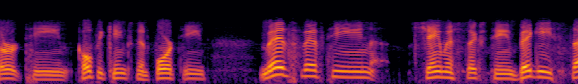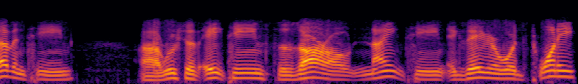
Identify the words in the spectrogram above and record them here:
13. Kofi Kingston 14. Miz 15. Sheamus 16, Big E 17, uh, Rusev 18, Cesaro 19, Xavier Woods 20,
